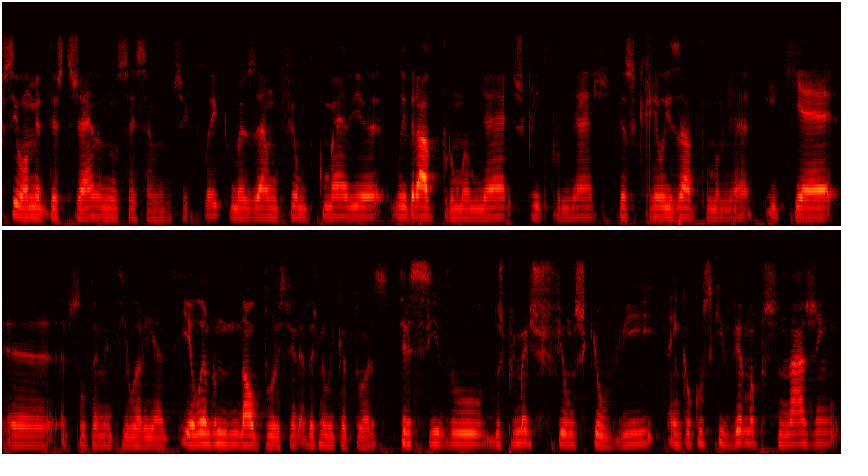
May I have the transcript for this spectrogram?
possivelmente deste género, não sei se é um chick flick, mas é um filme de comédia liderado por uma mulher, escrito por mulheres, penso que realizado por uma mulher e que é eh, absolutamente hilariante. E eu lembro-me na altura, isso em 2014, ter sido dos primeiros filmes que eu vi em que eu consegui ver uma personagem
